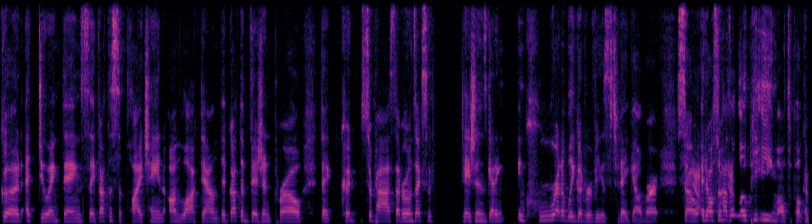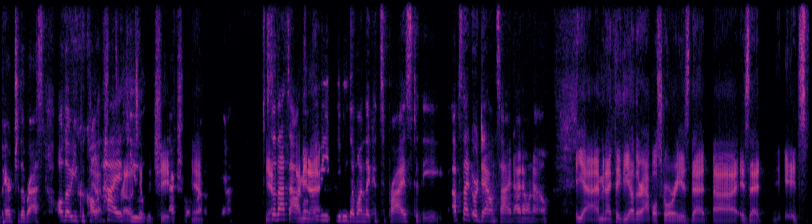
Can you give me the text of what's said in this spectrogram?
good at doing things. They've got the supply chain on lockdown. They've got the Vision Pro that could surpass everyone's expectations, getting incredibly good reviews today, Gilbert. So yeah. it also has yeah. a low PE multiple compared to the rest, although you could call yeah, it high if you cheap. actual yeah. Yeah. So that's Apple. I mean, maybe I, maybe the one that could surprise to the upside or downside. I don't know. Yeah, I mean, I think the other Apple story is that uh, is that it's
